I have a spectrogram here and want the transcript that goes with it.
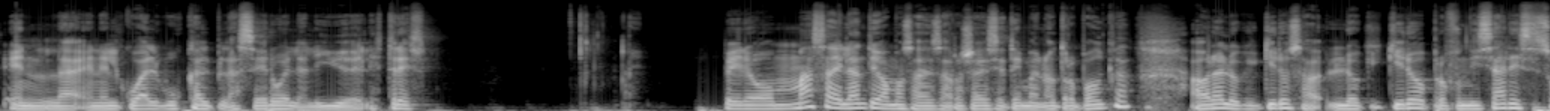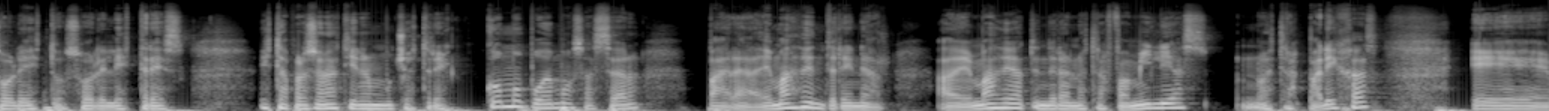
en, en el cual busca el placer o el alivio del estrés. Pero más adelante vamos a desarrollar ese tema en otro podcast. Ahora lo que quiero, lo que quiero profundizar es sobre esto, sobre el estrés. Estas personas tienen mucho estrés. ¿Cómo podemos hacer para, además de entrenar, además de atender a nuestras familias, nuestras parejas, eh,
